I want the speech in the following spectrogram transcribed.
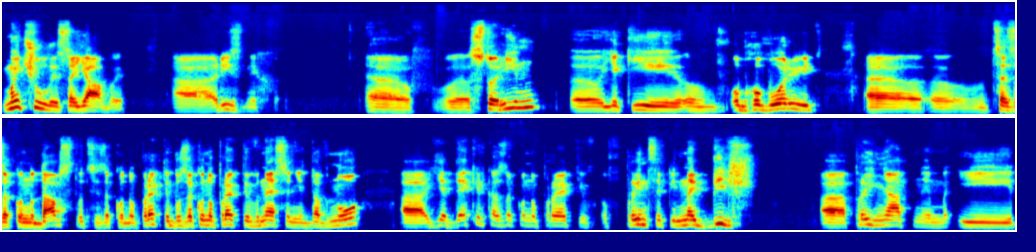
ми чули заяви різних е, сторін, е, які е, обговорюють це законодавство, ці законопроекти, бо законопроекти внесені давно. Є декілька законопроєктів. В принципі, найбільш прийнятним і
